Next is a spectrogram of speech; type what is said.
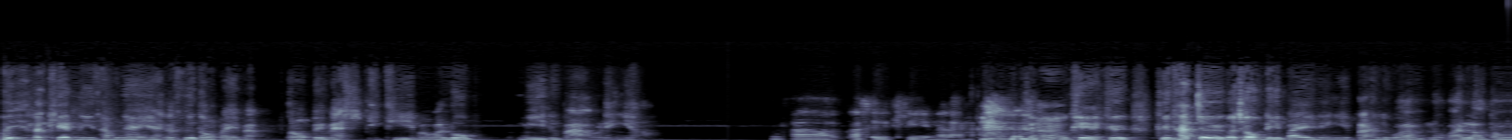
เฮ้ยแล้วเคสนี้ทำไงอะก็คือต้องไปแบบต้องไปแมทช์อีกที เพราะว่ารูปมีหรือเปล่าอะไรอย่างเงี้ยหรอก็ก็คือคลีนนั่นแหละค่ะอ่าโอเคคือ คือถ้าเจอก็โชคดีไปอย่างงี้ป่ะหรือว่าหรือว่าเราต้อง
